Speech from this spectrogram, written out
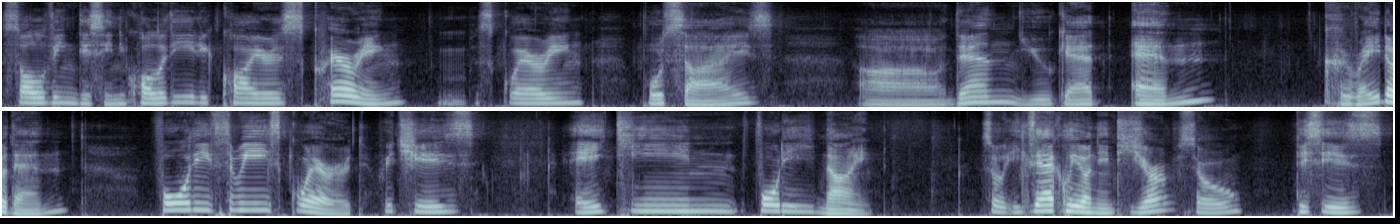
Solving this inequality requires squaring, squaring both sides. Uh, then you get n greater than 43 squared, which is 1849. So exactly an integer, so this is the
